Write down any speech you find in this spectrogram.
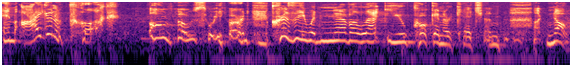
Am I gonna cook? Oh no, sweetheart. Chrissy would never let you cook in her kitchen. Uh, no,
